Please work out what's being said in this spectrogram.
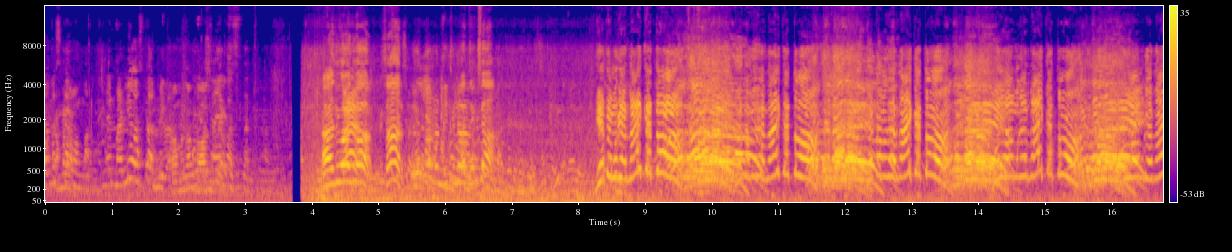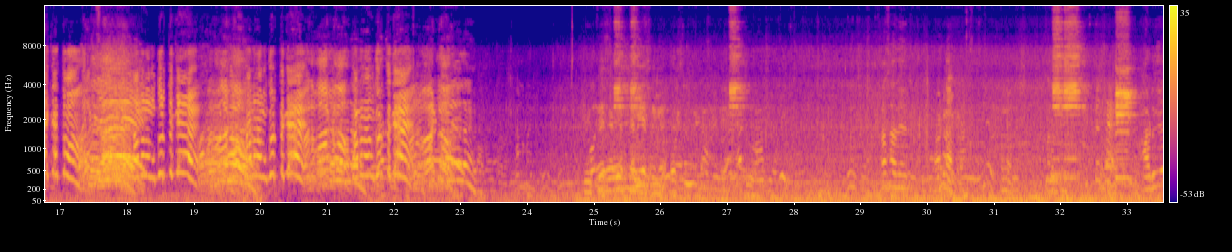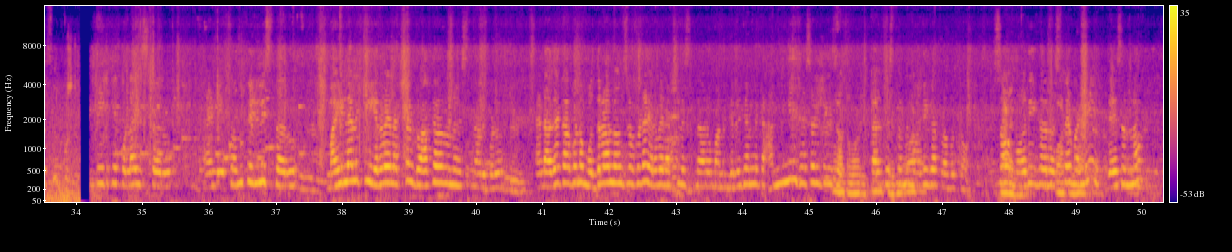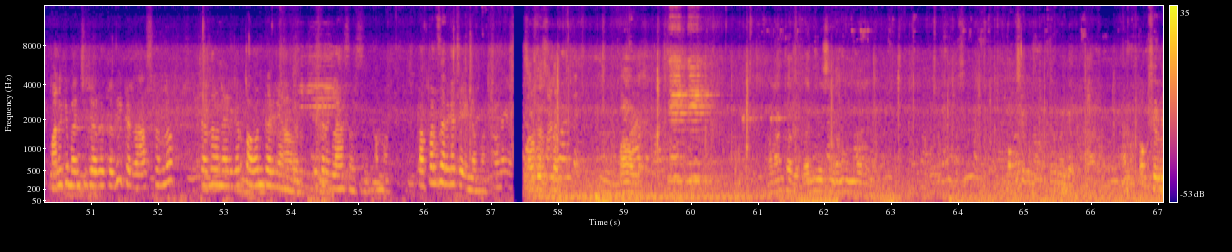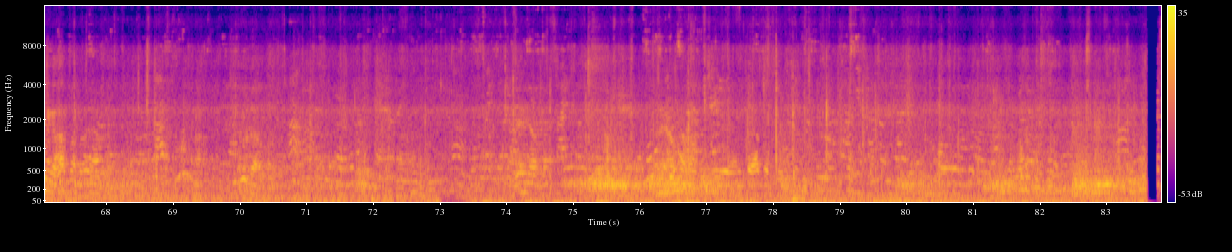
నమస్కారం అమ్మా. నేను మళ్ళీ వస్తాను మీకు వస్తాను గీతమ్మ గారి నాయకత్వం! గీతమ్మ గారి నాయకత్వం! గీతమ్మ గారి నాయకత్వం! గీతమ్మ గారి నాయకత్వం! గీతమ్మ గారి నాయకత్వం! కమలం గుర్తుకే! కమలం గుర్తుకే! కమలం గుర్తుకే! వీటికి కుళా ఇస్తారు. అండ్ సొంత ఇల్లు ఇస్తారు. మహిళలకి ఇరవై లక్షలు డ్వాక్రా రుణం ఇస్తున్నారు ఇప్పుడు. అండ్ అదే కాకుండా ముద్రా లోన్స్లో కూడా ఇరవై లక్షలు ఇస్తున్నారు. మన గిరిజనులకి అన్ని ఫెసిలిటీస్ కల్పిస్తుంది మోదీ గారు ప్రభుత్వం. సో మోదీ గారు వస్తే మళ్ళీ దేశంలో మనకి మంచి జరుగుతుంది. ఇక్కడ రాష్ట్రంలో చంద్రబాబు నాయుడు గారు పవన్ కళ్యాణ్ గారు ఇక్కడ గ్లాస్ వస్తుంది అమ్మ తప్పనిసరిగా చేయండి అమ్మా.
